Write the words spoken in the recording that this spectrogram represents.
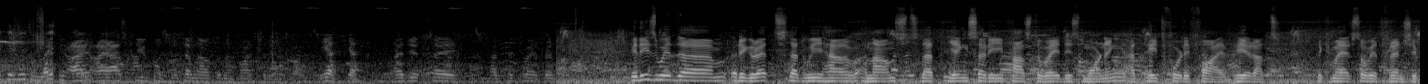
can do some. I, I you to send out an advice today as well. Yeah, yeah. It is with um, regret that we have announced that Yeng Sari passed away this morning at 8.45 here at the Khmer Soviet Friendship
